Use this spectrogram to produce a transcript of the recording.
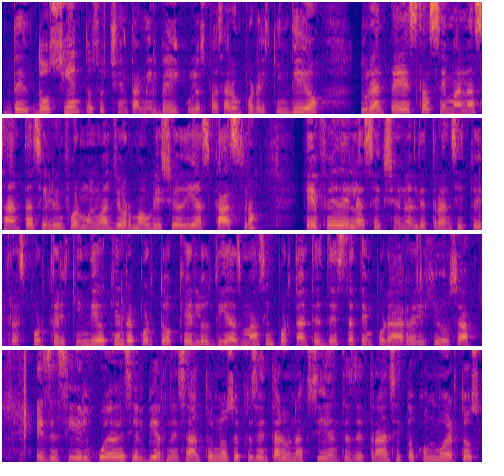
de 280 mil vehículos pasaron por el Quindío durante esta Semana Santa, así lo informó el mayor Mauricio Díaz Castro, jefe de la seccional de tránsito y transporte del Quindío, quien reportó que los días más importantes de esta temporada religiosa, es decir, el jueves y el viernes santo, no se presentaron accidentes de tránsito con muertos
